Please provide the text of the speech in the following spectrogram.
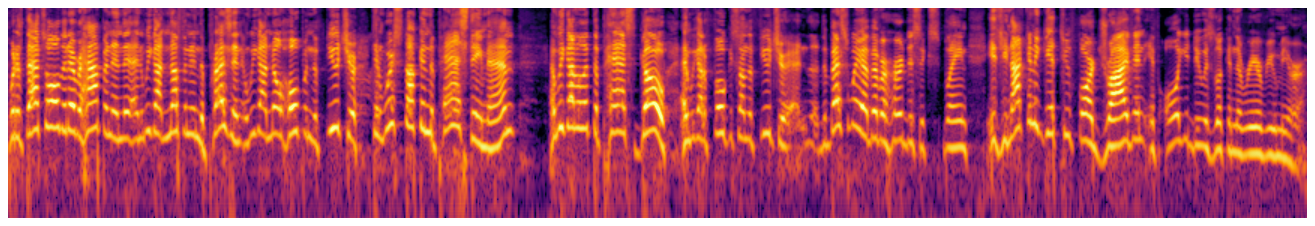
But if that's all that ever happened and, the, and we got nothing in the present and we got no hope in the future, then we're stuck in the past, amen. And we got to let the past go and we got to focus on the future. And the, the best way I've ever heard this explained is you're not going to get too far driving if all you do is look in the rearview mirror.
